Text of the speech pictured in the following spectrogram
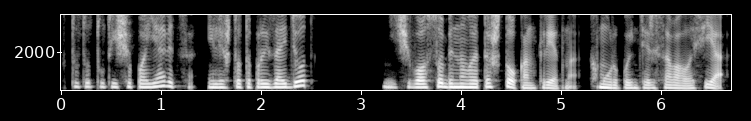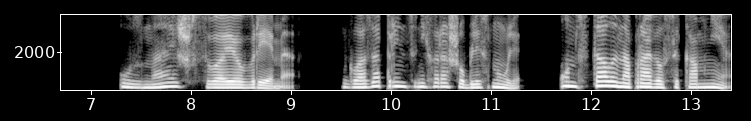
Кто-то тут еще появится? Или что-то произойдет? Ничего особенного это что конкретно? Хмуро поинтересовалась я. Узнаешь в свое время. Глаза принца нехорошо блеснули. Он встал и направился ко мне.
